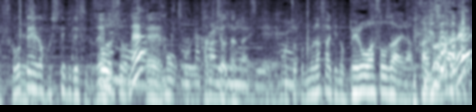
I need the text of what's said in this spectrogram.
う想定が保守的ですよね。そうですよね、ええ。もうこういう格調高い。もうちょっと紫のベロア素材な感じがね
